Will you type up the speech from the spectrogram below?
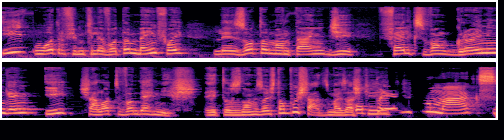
e o outro filme que levou também foi Les Autres Montagnes, de Félix von Groeningen e Charlotte van der Misch. Eita, os nomes hoje estão puxados, mas acho o que. O prêmio pro Max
